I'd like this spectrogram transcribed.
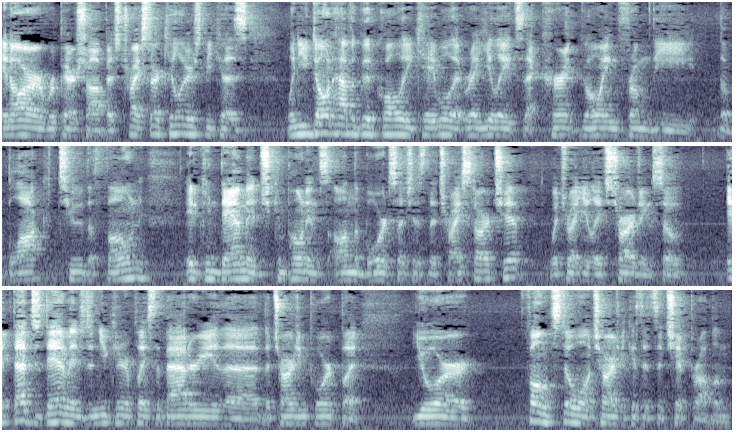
in our repair shop, as TriStar killers because when you don't have a good quality cable that regulates that current going from the the block to the phone, it can damage components on the board, such as the TriStar chip, which regulates charging. So if that's damaged, then you can replace the battery, the the charging port, but your phone still won't charge because it's a chip problem.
